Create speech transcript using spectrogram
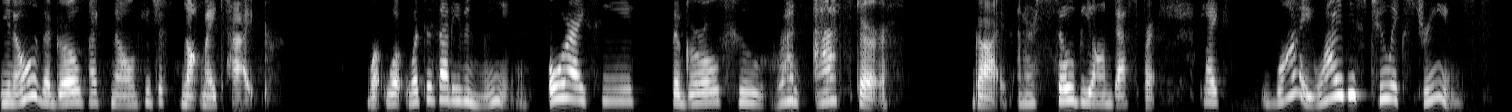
you know, the girl's like, no, he's just not my type. What what what does that even mean? Or I see the girls who run after guys and are so beyond desperate. Like, why? Why these two extremes?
